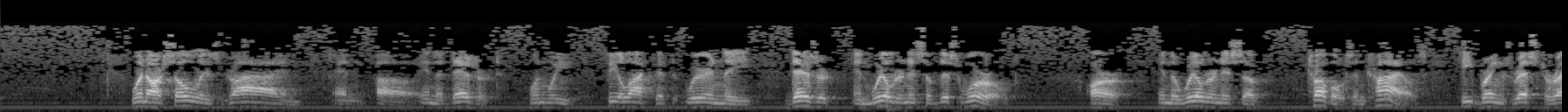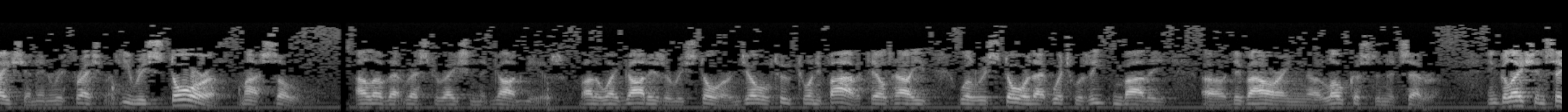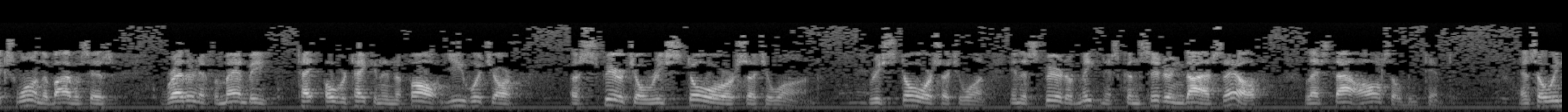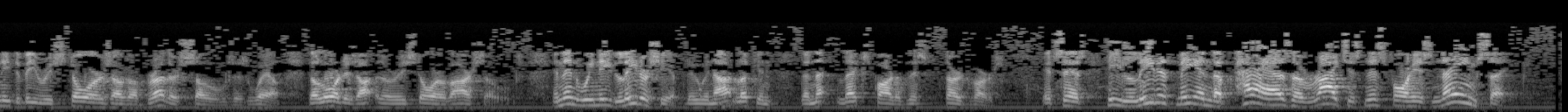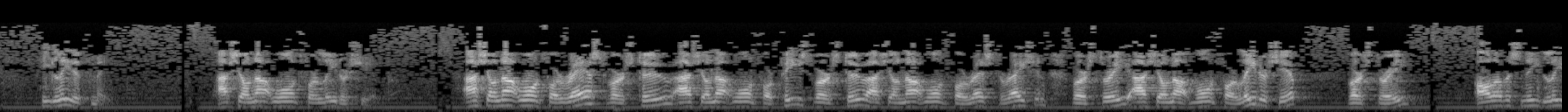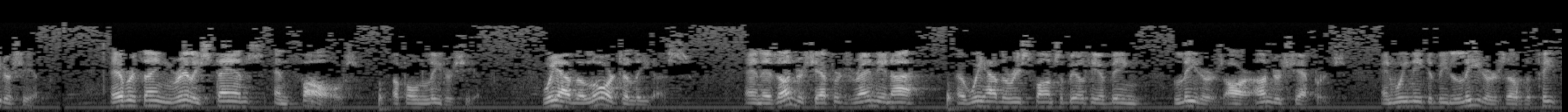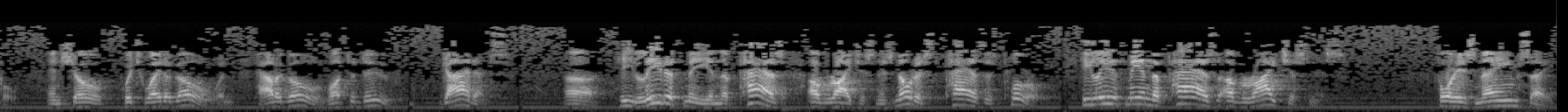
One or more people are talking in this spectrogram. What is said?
When our soul is dry and, and uh, in the desert, when we feel like that we're in the desert and wilderness of this world, or in the wilderness of troubles and trials, he brings restoration and refreshment. He restoreth my soul. I love that restoration that God gives. By the way, God is a restorer. In Joel 2.25, it tells how He will restore that which was eaten by the uh, devouring uh, locust and etc. In Galatians 6.1, the Bible says, Brethren, if a man be ta- overtaken in a fault, ye which are a spiritual, restore such a one. Restore such a one. In the spirit of meekness, considering thyself, lest thou also be tempted. And so we need to be restorers of our brother's souls as well. The Lord is the restorer of our souls. And then we need leadership, do we not? Look in the next part of this third verse. It says, He leadeth me in the paths of righteousness for His name's sake. He leadeth me. I shall not want for leadership. I shall not want for rest, verse 2. I shall not want for peace, verse 2. I shall not want for restoration, verse 3. I shall not want for leadership, verse 3. All of us need leadership. Everything really stands and falls upon leadership. We have the Lord to lead us. And as under shepherds, Randy and I, uh, we have the responsibility of being leaders or under shepherds. And we need to be leaders of the people and show which way to go and how to go, and what to do. Guidance. Uh, he leadeth me in the paths of righteousness. Notice, paths is plural. He leadeth me in the paths of righteousness for his name's sake.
